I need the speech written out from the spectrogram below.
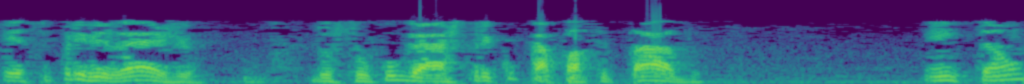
esse privilégio do suco gástrico capacitado. Então,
